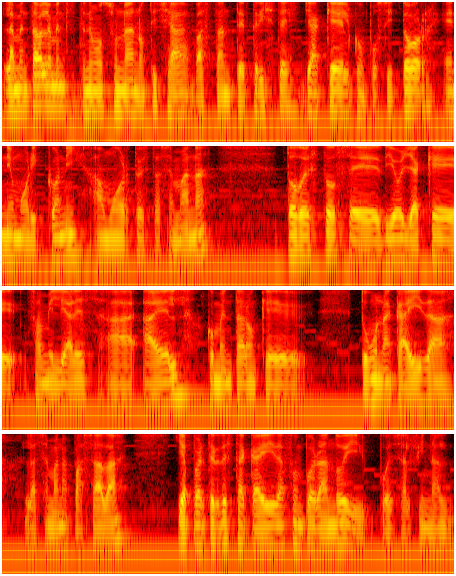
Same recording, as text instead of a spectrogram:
Lamentablemente tenemos una noticia bastante triste ya que el compositor Ennio Morricone ha muerto esta semana. Todo esto se dio ya que familiares a, a él comentaron que tuvo una caída la semana pasada y a partir de esta caída fue empeorando y pues al final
